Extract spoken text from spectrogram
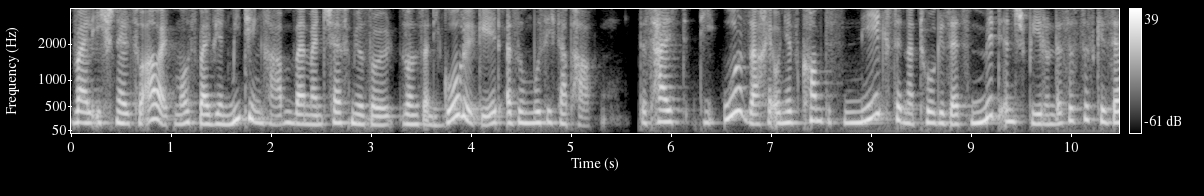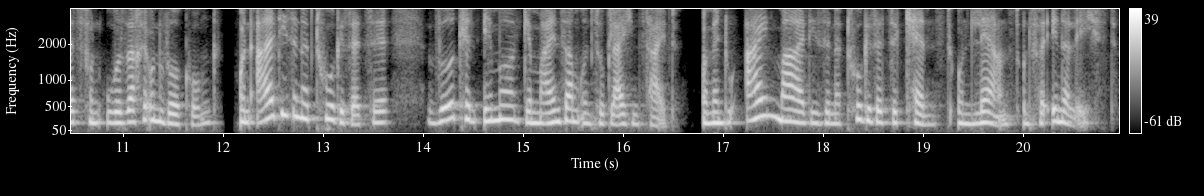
weil ich schnell zur Arbeit muss, weil wir ein Meeting haben, weil mein Chef mir soll, sonst an die Gurgel geht, also muss ich da parken. Das heißt, die Ursache, und jetzt kommt das nächste Naturgesetz mit ins Spiel, und das ist das Gesetz von Ursache und Wirkung. Und all diese Naturgesetze wirken immer gemeinsam und zur gleichen Zeit. Und wenn du einmal diese Naturgesetze kennst und lernst und verinnerlichst,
